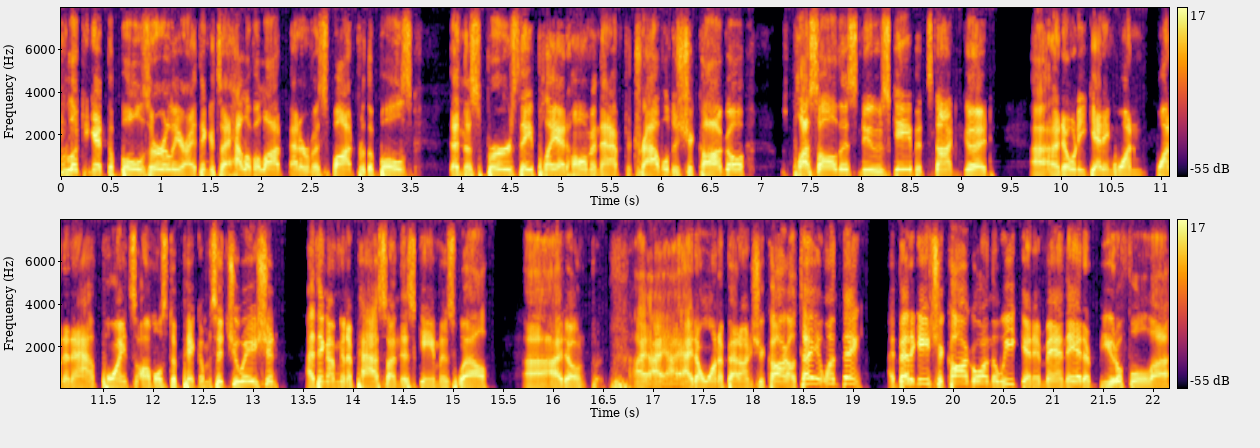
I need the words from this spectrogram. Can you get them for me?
looking at the Bulls earlier. I think it's a hell of a lot better of a spot for the Bulls than the Spurs. They play at home and they have to travel to Chicago. Plus all this news, Gabe, it's not good. Uh, and only getting one one and a half points, almost a pick'em situation. I think I'm going to pass on this game as well. Uh, I don't, I, I, I don't want to bet on Chicago. I'll tell you one thing. I bet against Chicago on the weekend, and man, they had a beautiful uh,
